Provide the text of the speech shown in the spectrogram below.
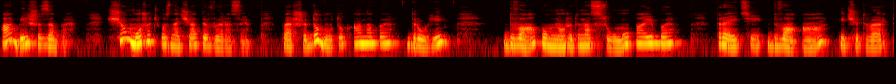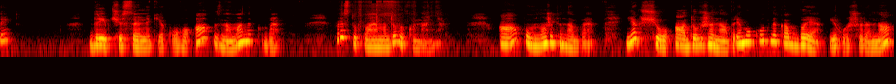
А більше за Б. Що можуть означати вирази? Перший добуток А на Б, другий 2 помножити на суму А і Б, третій 2А і четвертий дріб чисельник якого А, знаменник Б. Приступаємо до виконання. А помножити на Б. Якщо А довжина прямокутника, Б його ширина,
